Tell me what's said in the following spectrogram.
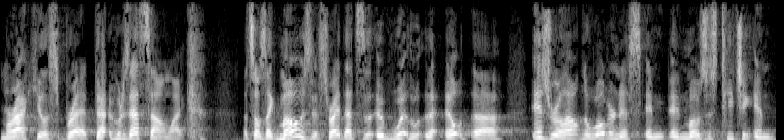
miraculous bread. That, who does that sound like? That sounds like Moses, right? That's uh, uh, Israel out in the wilderness and, and Moses teaching and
